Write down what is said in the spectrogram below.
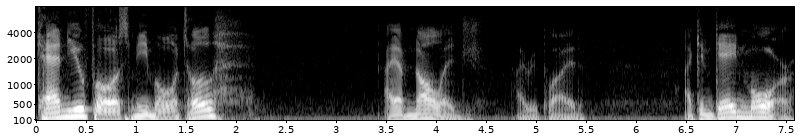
Can you force me, mortal? I have knowledge, I replied. I can gain more.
